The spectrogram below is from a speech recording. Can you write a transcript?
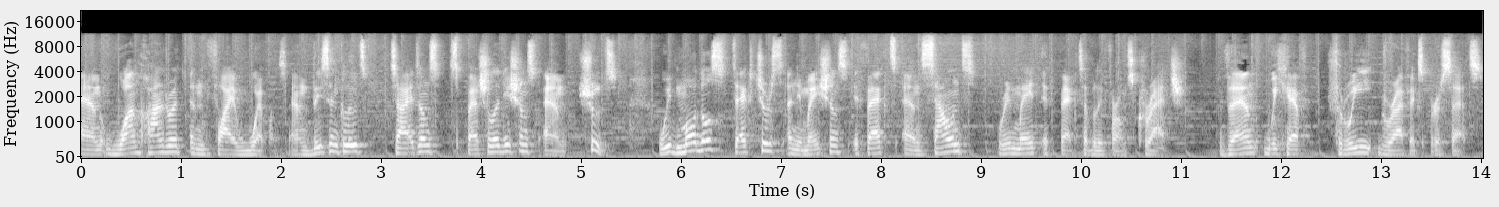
and 105 weapons, and this includes Titans, special editions and shoots, with models, textures, animations, effects and sounds remade effectively from scratch. Then we have three graphics presets.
